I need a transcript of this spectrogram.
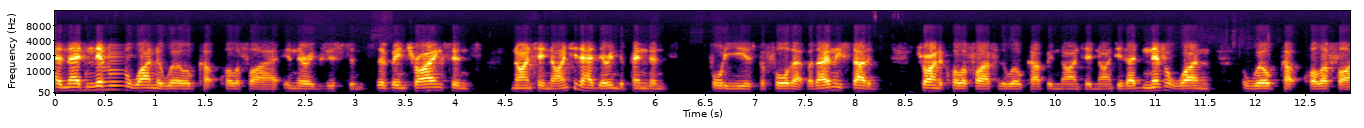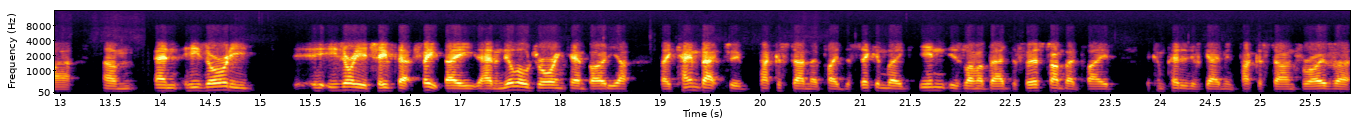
and they'd never won a World Cup qualifier in their existence. They've been trying since 1990. They had their independence 40 years before that, but they only started trying to qualify for the World Cup in 1990. They'd never won a World Cup qualifier. um, and he's already he's already achieved that feat. They had a nil-all draw in Cambodia. They came back to Pakistan. They played the second leg in Islamabad, the first time they'd played a competitive game in Pakistan for over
